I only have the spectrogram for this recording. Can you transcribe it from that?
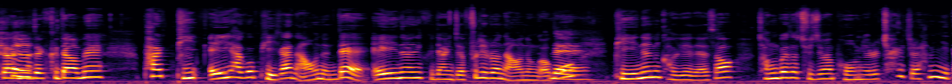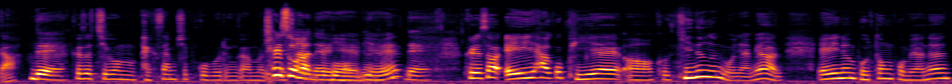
그러니까 이제 그 다음에 파트 B, A하고 B가 나오는데 A는 그냥 이제 프리로 나오는 거고 네. B는 거기에 대해서 정부에서 주지만 보험료를 철저히 합니다. 네. 그래서 지금 139불인가 뭐 최소한의 예, 보험료. 예, 예. 네. 그래서 A하고 B의 어, 그 기능은 뭐냐면 A는 보통 보면은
